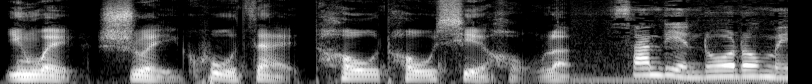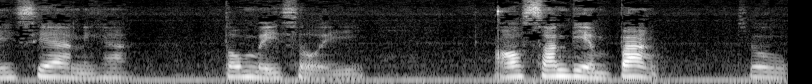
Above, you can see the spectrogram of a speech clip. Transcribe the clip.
因为水库在偷偷泄洪了。三点多都没下，你看都没水，然后三点半就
